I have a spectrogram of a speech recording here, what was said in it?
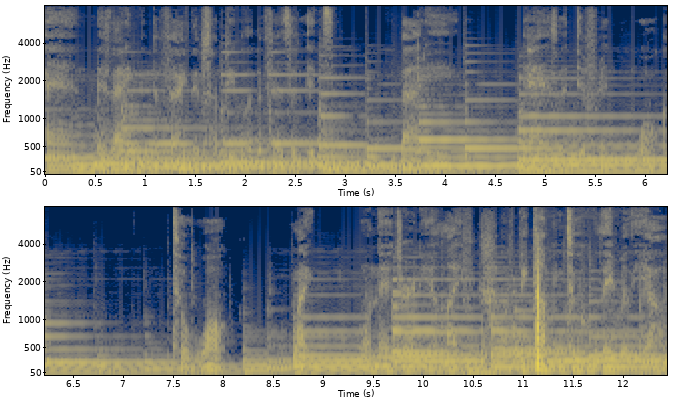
And it's not even the fact that some people are defensive, it's body has a different walk to walk, like on their journey in life of becoming to who they really are.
